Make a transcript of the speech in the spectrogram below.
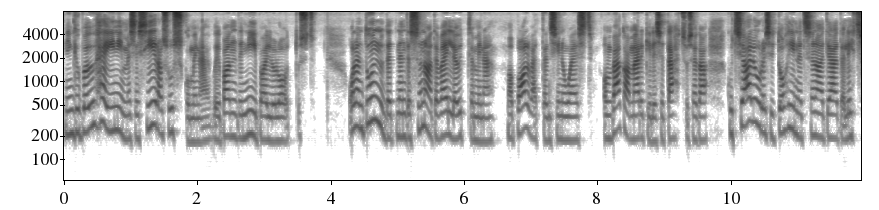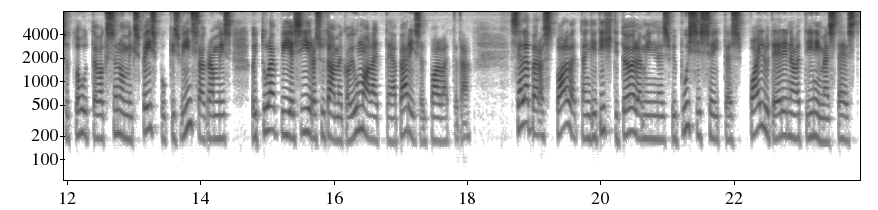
ning juba ühe inimese siiras uskumine võib anda nii palju lootust olen tundnud, et nende sõnade väljaütlemine, ma palvetan sinu eest, on väga märgilise tähtsusega, kuid sealjuures ei tohi need sõnad jääda lihtsalt lohutavaks sõnumiks Facebookis või Instagramis, vaid tuleb viia siira südamega Jumala ette ja päriselt palvetada. Sellepärast palvetangi tihti tööle minnes või bussis sõites paljude erinevate inimeste eest,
